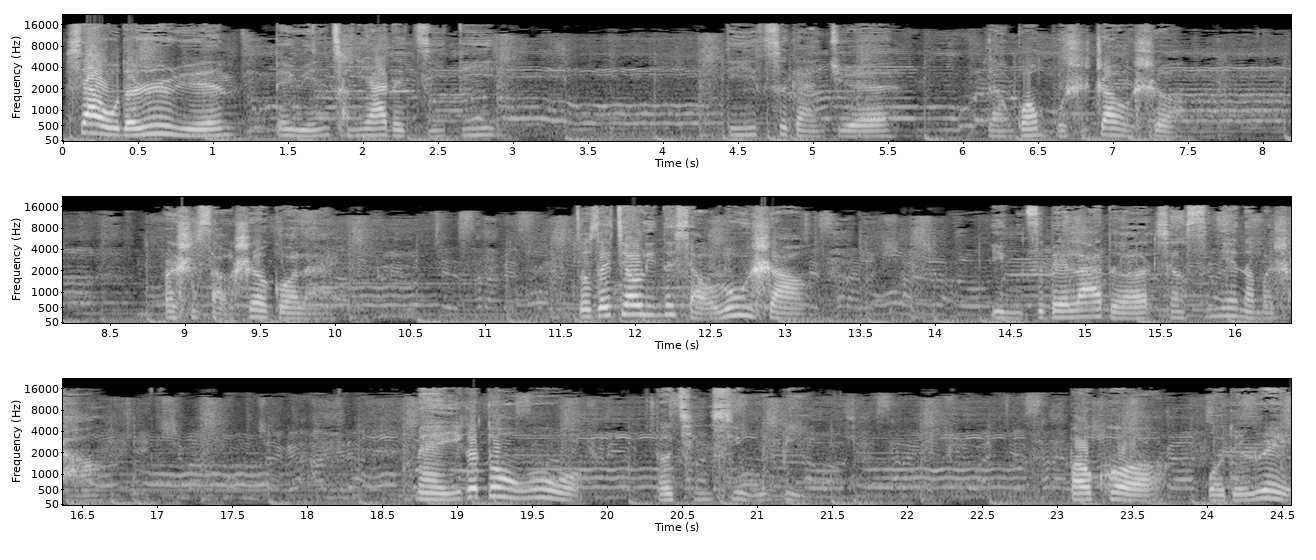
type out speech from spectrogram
下午的日云被云层压得极低，第一次感觉阳光不是照射，而是扫射过来。走在蕉林的小路上，影子被拉得像思念那么长，每一个动物都清晰无比，包括。我对瑞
